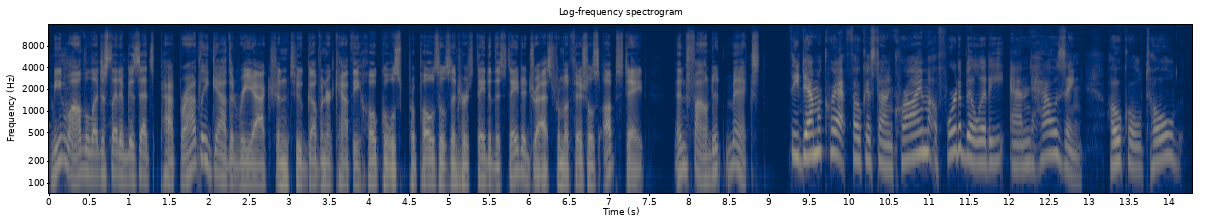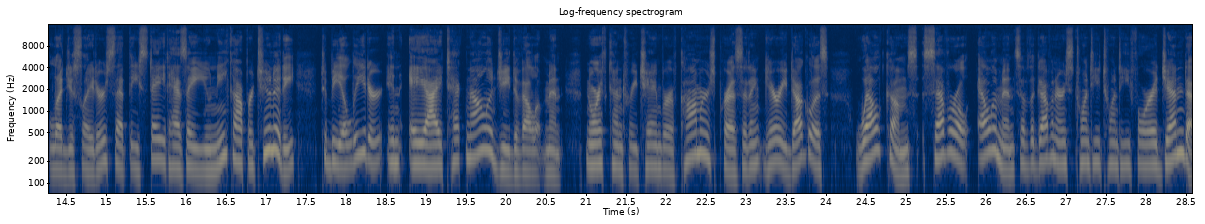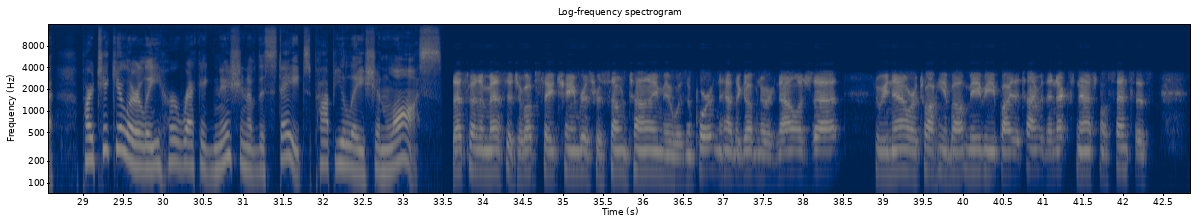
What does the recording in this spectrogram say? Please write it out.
Meanwhile, the Legislative Gazette's Pat Bradley gathered reaction to Governor Kathy Hochul's proposals in her State of the State address from officials upstate and found it mixed. The Democrat focused on crime, affordability, and housing. Hochul told legislators that the state has a unique opportunity to be a leader in AI technology development. North Country Chamber of Commerce President Gary Douglas welcomes several elements of the governor's 2024 agenda, particularly her recognition of the state's population loss. That's been a message of upstate chambers for some time. It was important to have the governor acknowledge that we now are talking about maybe by the time of the next national census,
